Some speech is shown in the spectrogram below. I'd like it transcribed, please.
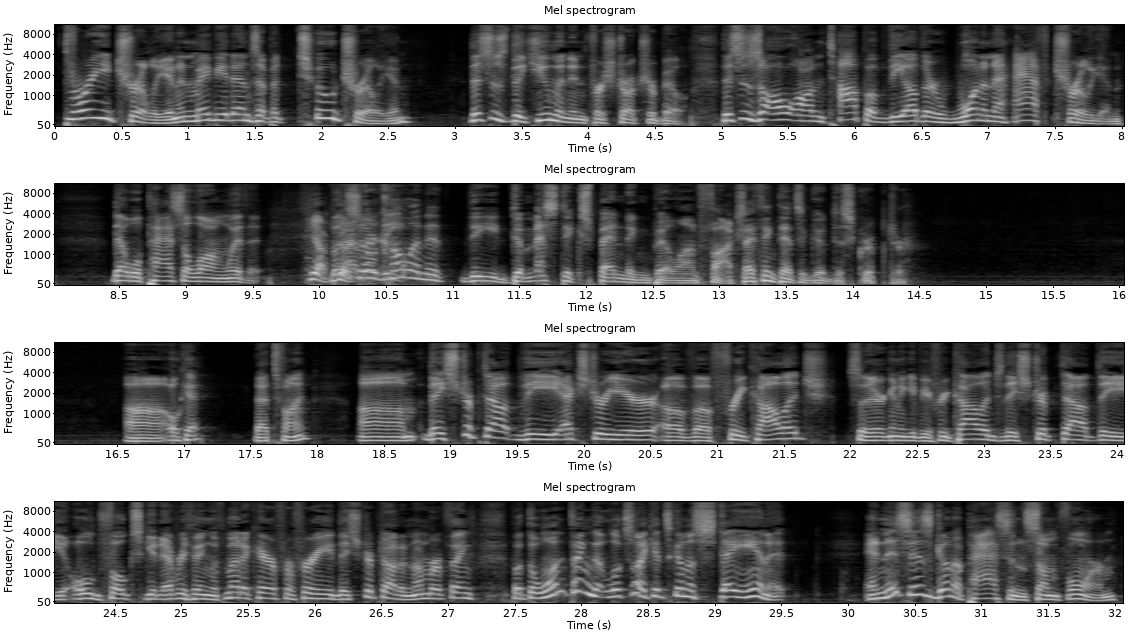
three trillion, and maybe it ends up at two trillion. This is the human infrastructure bill. This is all on top of the other one and a half trillion that will pass along with it. Yeah, but so they're the- calling it the domestic spending bill on Fox. I think that's a good descriptor. Uh, okay, that's fine. Um, they stripped out the extra year of uh, free college, so they're going to give you free college. They stripped out the old folks get everything with Medicare for free. They stripped out a number of things, but the one thing that looks like it's going to stay in it, and this is going to pass in some form,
